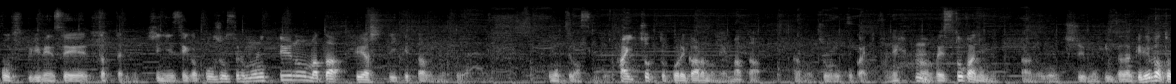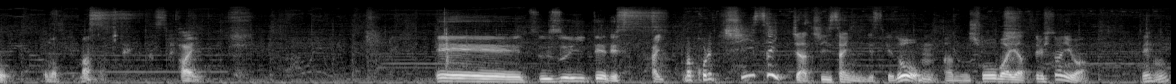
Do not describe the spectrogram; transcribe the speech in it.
大きく利便性だったり、視認性が向上するものっていうのをまた増やしていけたらなとは思ってますので、はいちょっとこれからのねまたあの情報公開とかね、うんまあフェスとかにもあのご注目いただければと思ってます。はい。えー、続いてです。はい。まあこれ小さいっちゃ小さいんですけど、うんあの商売やってる人にはね、うん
